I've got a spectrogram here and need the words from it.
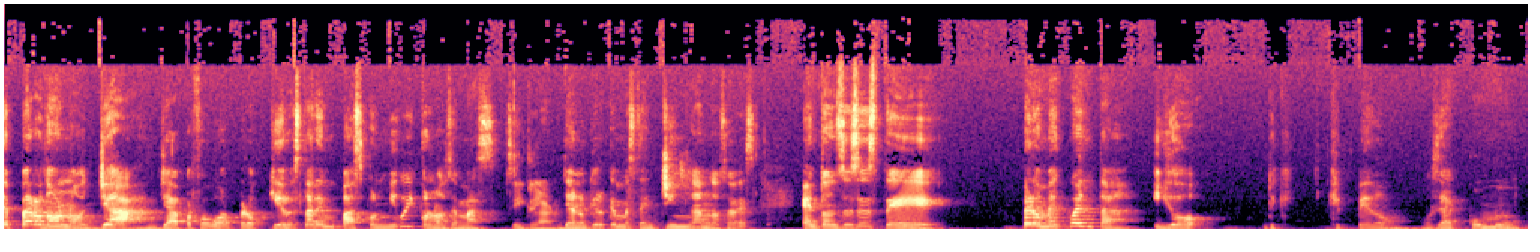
Te perdono, ya, ya, por favor, pero quiero estar en paz conmigo y con los demás. Sí, claro. Ya no quiero que me estén chingando, ¿sabes? Entonces, este, pero me cuenta y yo, ¿de qué, qué pedo? O sea, ¿cómo?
